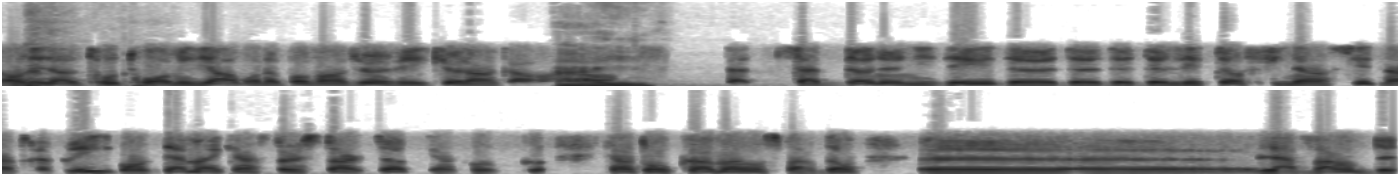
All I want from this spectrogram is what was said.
On est dans le trou de 3 milliards, on n'a pas vendu un véhicule encore ça, te donne une idée de, de, de, l'état financier de l'entreprise. Bon, évidemment, quand c'est un start-up, quand on, quand on commence, pardon, euh, euh, la vente de,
